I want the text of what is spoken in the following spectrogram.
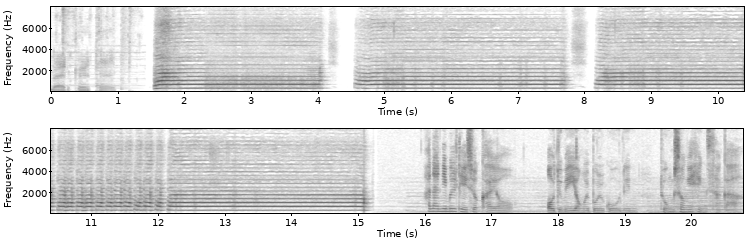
marketing. 하나님을 대적하여 어둠의 영을 몰고 오는 동성의 행사가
